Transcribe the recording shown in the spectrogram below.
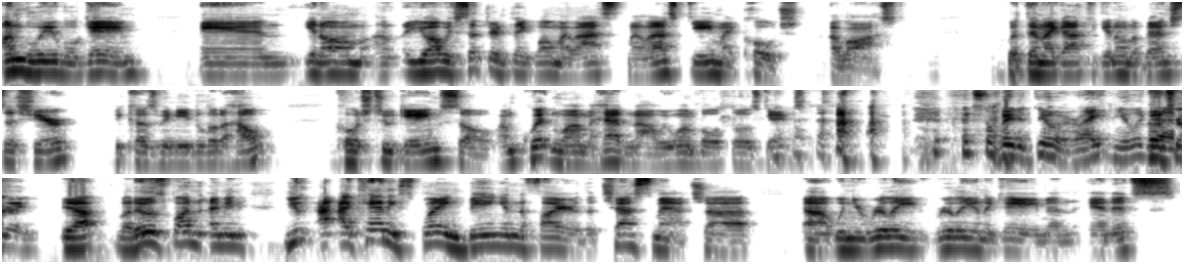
unbelievable game. And you know, I'm, you always sit there and think, well, my last my last game I coached, I lost, but then I got to get on the bench this year because we need a little help. Coach two games, so I'm quitting while I'm ahead now. We won both those games. That's the way to do it, right? And you look That's at right. Yeah, but it was fun. I mean, you I, I can't explain being in the fire, the chess match. Uh, uh, when you're really really in the game and and it's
